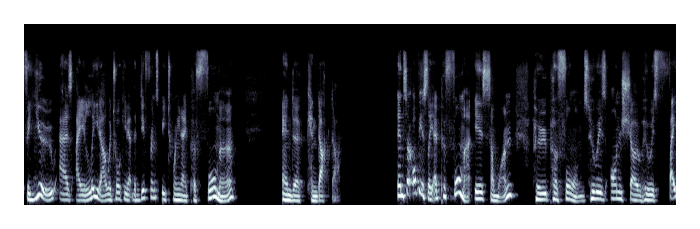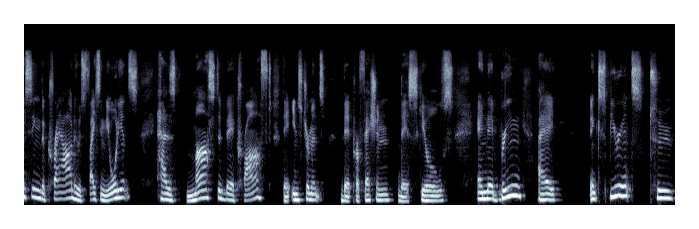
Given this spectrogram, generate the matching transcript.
for you as a leader, we're talking about the difference between a performer and a conductor. And so, obviously, a performer is someone who performs, who is on show, who is facing the crowd, who is facing the audience, has mastered their craft, their instrument, their profession, their skills, and they're bringing a experience to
